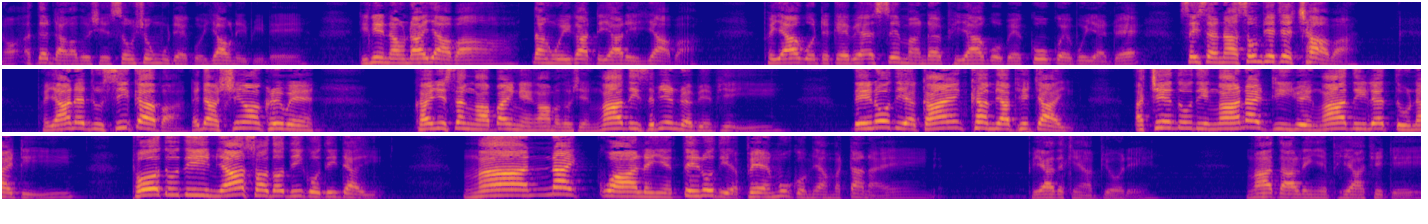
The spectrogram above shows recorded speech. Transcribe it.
နော်အသက်တာကဆိုရှင်ဆုံးရှုံးမှုတွေကိုရောက်နေပြီလေဒီနေ့နောင်တရပါတန်ဝေကတရားတွေရပါဖះကိုတကယ်ပဲအစစ်မှန်တဲ့ဖះကိုပဲကိုးကွယ်ဖို့ရတဲ့စိတ်ဆန္ဒဆုံးဖြတ်ချက်ချပါဖះနဲ့သူစီးကပ်ပါဒါကြောင့်ရှင်ယောခရစ်ဝင်ခိုင်းကြီး15ပိုင်ငယ်ငါမှာဆိုရှင်ငါသည်စပြည့်တွေပင်ဖြစ်၏သင်တို့သည်အကိုင်းခန့်များဖြစ်ကြ၏ အချင်းသူသည်ငါ၌တည်၍ငါသည်လည်းသူ၌တည်၏ထိုသူသည်များစွာသောသည်ကိုတည်တတ်၏ငါ၌ကွာလျင်သင်တို့သည်အဘယ်မှုကိုများမတတ်နိုင်တဲ့ဘုရားသခင်ကပြောတယ်ငါသာလျင်ဘုရားဖြစ်တယ်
